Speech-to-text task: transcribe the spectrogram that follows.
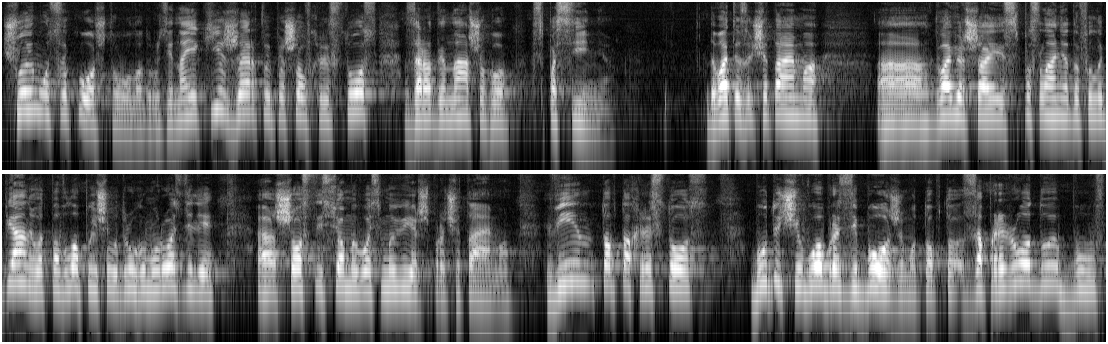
Що йому це коштувало, друзі? На які жертви пішов Христос заради нашого спасіння? Давайте зачитаємо а, два вірша із послання до Филип'ян. От Павло пише у другому розділі, 6, 7, 8 вірш прочитаємо. Він, тобто Христос, будучи в образі Божому, тобто за природою був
